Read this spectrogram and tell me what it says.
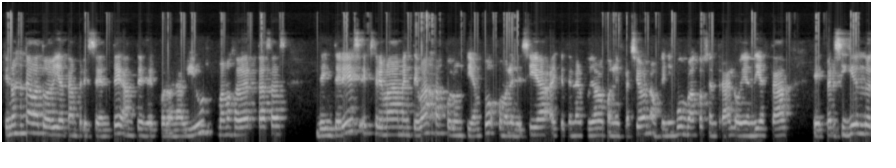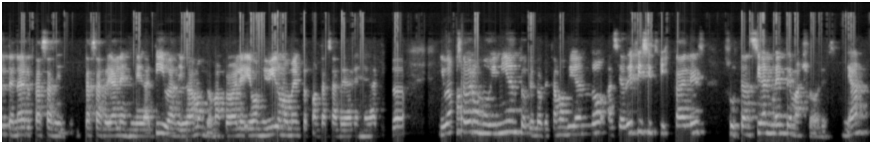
que no estaba todavía tan presente antes del coronavirus. Vamos a ver tasas de interés extremadamente bajas por un tiempo. Como les decía, hay que tener cuidado con la inflación, aunque ningún banco central hoy en día está eh, persiguiendo el tener tasas, tasas reales negativas, digamos, lo más probable, hemos vivido momentos con tasas reales negativas. Y vamos a ver un movimiento, que es lo que estamos viendo, hacia déficits fiscales sustancialmente mayores. ¿ya?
